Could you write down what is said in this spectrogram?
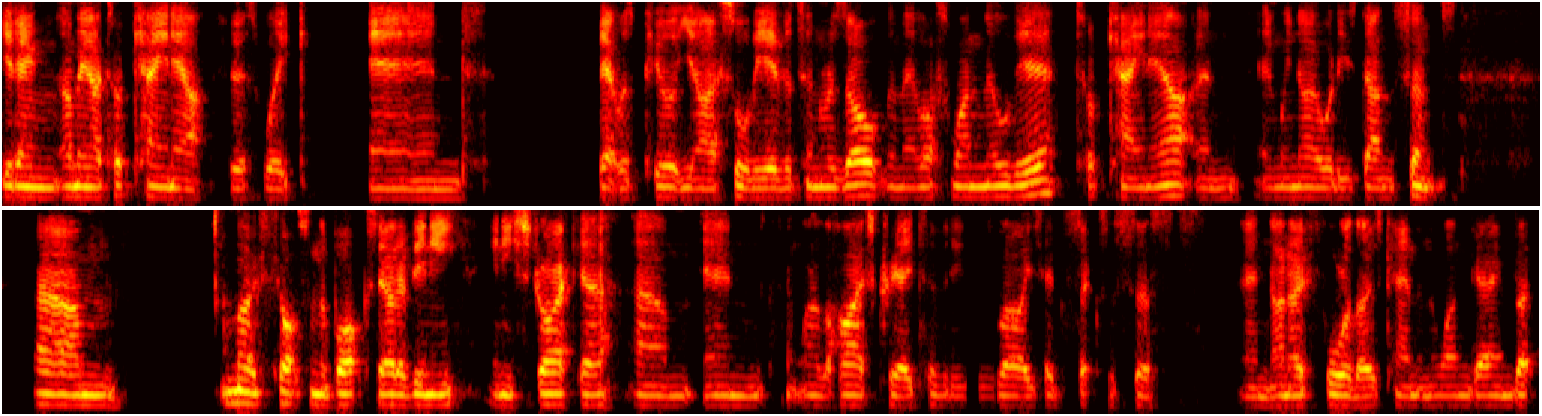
getting, I mean, I took Kane out first week, and that was pure. You know, I saw the Everton result, and they lost one 0 there. Took Kane out, and and we know what he's done since. Um, most shots in the box out of any any striker, um, and I think one of the highest creativities as well. He's had six assists, and I know four of those came in the one game. But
